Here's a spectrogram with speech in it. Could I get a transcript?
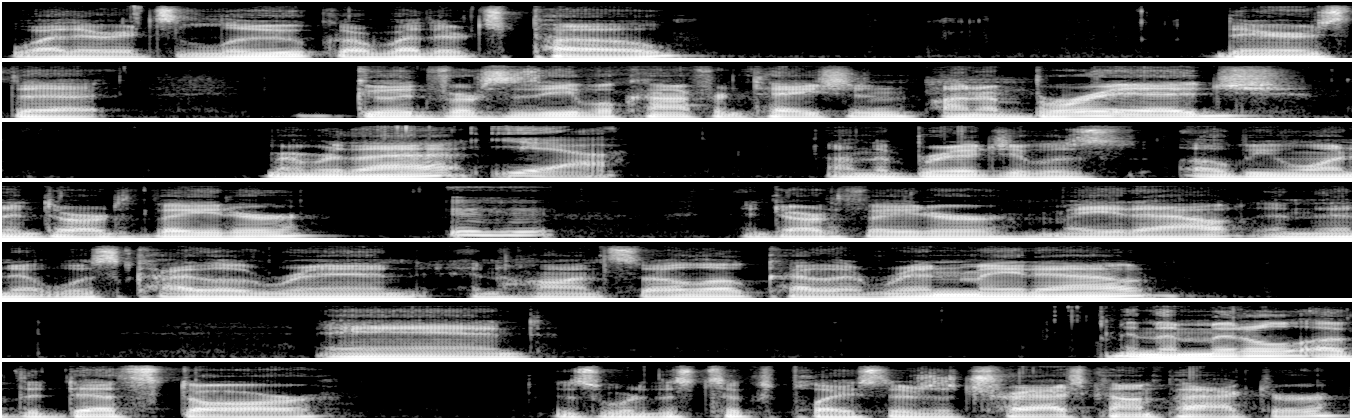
whether it's Luke or whether it's Poe. There's the good versus evil confrontation on a bridge. Remember that? Yeah. On the bridge, it was Obi Wan and Darth Vader. Mm-hmm. And Darth Vader made out, and then it was Kylo Ren and Han Solo. Kylo Ren made out. And in the middle of the Death Star is where this took place. There's a trash compactor.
